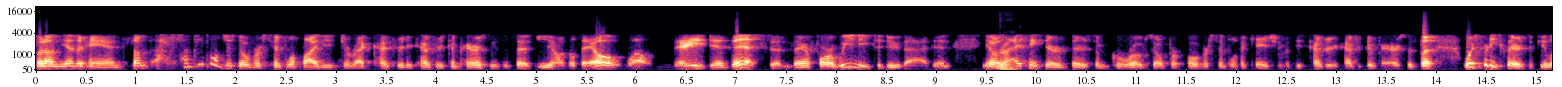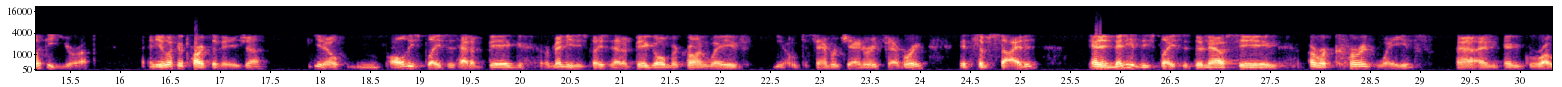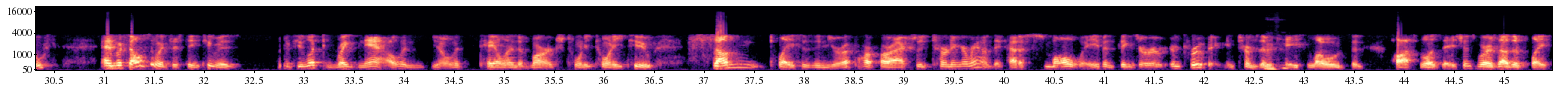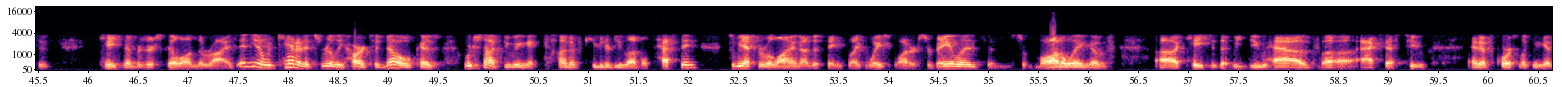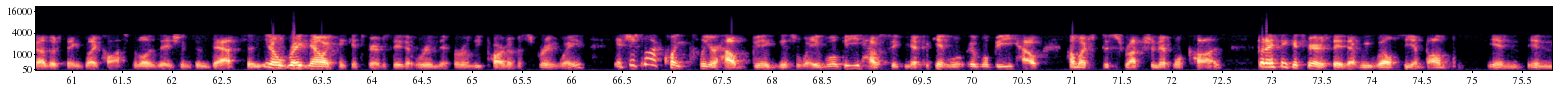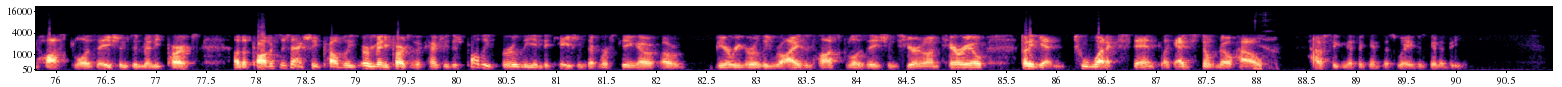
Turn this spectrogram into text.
But on the other hand, some some people just oversimplify these direct country to country comparisons and say, you know, they'll say, oh, well, they did this and therefore we need to do that. And you know, right. I think there there's some gross over oversimplification with these country to country comparisons. But what's pretty clear is if you look at Europe and you look at parts of Asia, you know, all these places had a big, or many of these places had a big Omicron wave, you know, December, January, February. It subsided. And in many of these places, they're now seeing a recurrent wave uh, and, and growth. And what's also interesting, too, is if you look right now, and you know, at tail end of March 2022, some places in Europe are, are actually turning around. They've had a small wave, and things are improving in terms of mm-hmm. case loads and hospitalizations, whereas other places case numbers are still on the rise. And you know, in Canada, it's really hard to know because we're just not doing a ton of community level testing. So we have to rely on other things like wastewater surveillance and sort of modeling of uh, cases that we do have uh, access to. And of course, looking at other things like hospitalizations and deaths. And, you know, right now, I think it's fair to say that we're in the early part of a spring wave. It's just not quite clear how big this wave will be, how significant it will be, how, how much disruption it will cause. But I think it's fair to say that we will see a bump in in hospitalizations in many parts of the province. There's actually probably, or many parts of the country, there's probably early indications that we're seeing a, a very early rise in hospitalizations here in Ontario. But again, to what extent? Like, I just don't know how how significant this wave is going to be.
